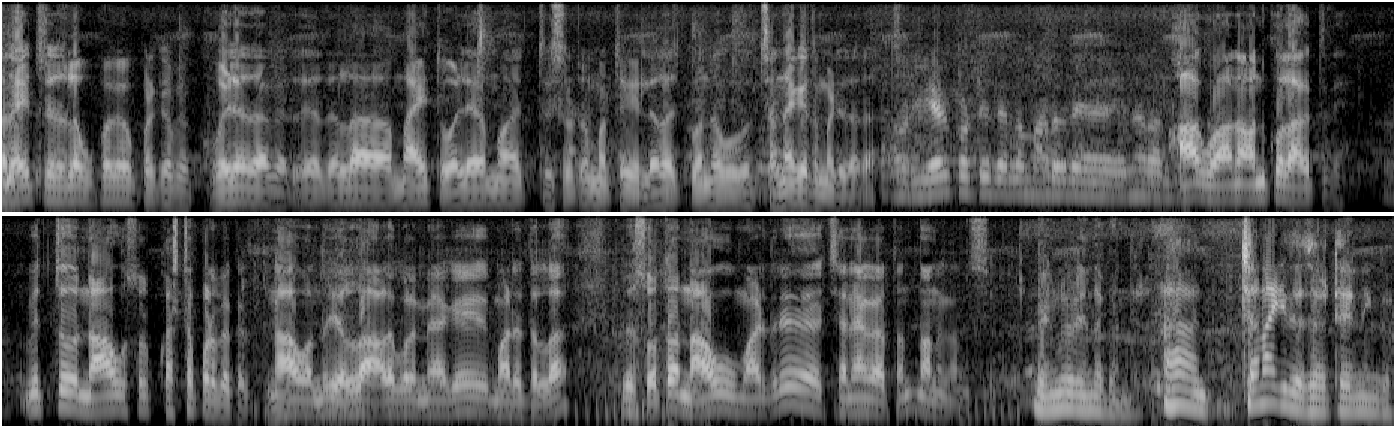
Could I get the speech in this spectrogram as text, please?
ಇದೆಲ್ಲ ಉಪಯೋಗ ಪಡ್ಕೋಬೇಕು. ಒಳ್ಳೇದಾಗುತ್ತೆ. ಅದೆಲ್ಲ ಮಾಹಿತಿ ಒಳ್ಳೆಯ ಮಾಹಿತಿ ಸಿಟ್ಟು ಮತ್ತು ಇಲ್ಲೆಲ್ಲ ಬಂದು ಹೋಗೋದು ಚೆನ್ನಾಗಿ ಇದು ಮಾಡಿದ್ದಾರೆ. ಆಗುವ ಅನು- ಅನುಕೂಲ ಆಗ್ತದೆ ವಿತ್ ನಾವು ಸ್ವಲ್ಪ ಕಷ್ಟಪಡ್ಬೇಕಾಗ್ತದೆ ನಾವು ಅಂದರೆ ಎಲ್ಲ ಆಳುಗಳ ಮ್ಯಾಗೆ ಮಾಡಿದ್ದಲ್ಲ. ಇದು ಸ್ವತಃ ನಾವು ಮಾಡಿದರೆ ಚೆನ್ನಾಗತ್ತಂತ ನನಗೆ ಅನಿಸುತ್ತೆ ಬೆಂಗಳೂರಿಂದ ಬಂದಿಲ್ಲ. ಹಾಂ, ಚೆನ್ನಾಗಿದೆ ಸರ್ ಟ್ರೈನಿಂಗು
